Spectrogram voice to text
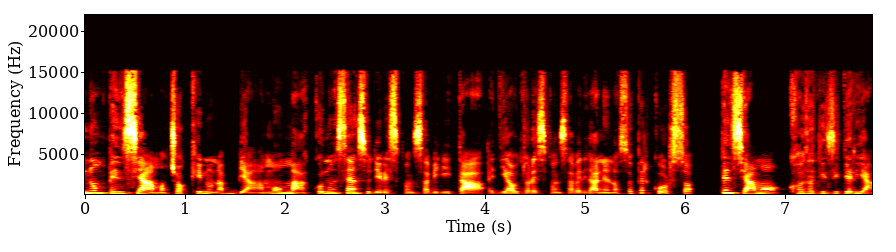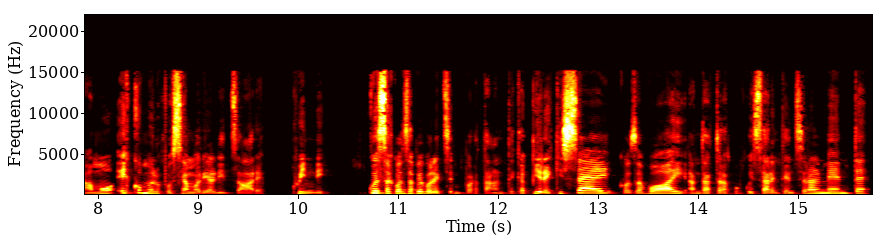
Non pensiamo a ciò che non abbiamo, ma con un senso di responsabilità e di autoresponsabilità nel nostro percorso pensiamo cosa desideriamo e come lo possiamo realizzare. Quindi questa consapevolezza è importante, capire chi sei, cosa vuoi, andartela a conquistare intenzionalmente,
